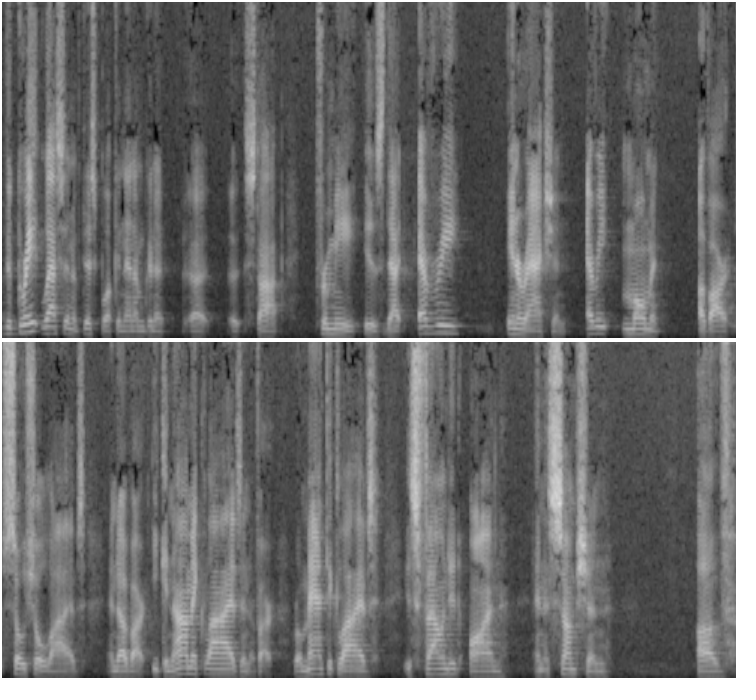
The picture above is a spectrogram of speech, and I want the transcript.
The great lesson of this book, and then I'm going to uh, uh, stop, for me, is that every interaction, every moment of our social lives and of our economic lives and of our romantic lives is founded on an assumption of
